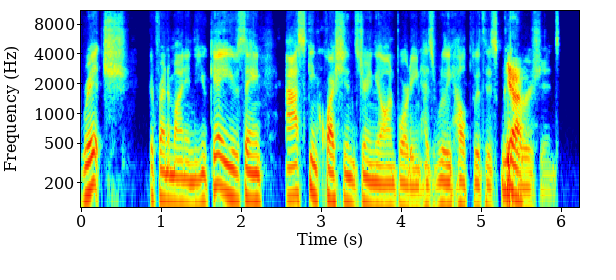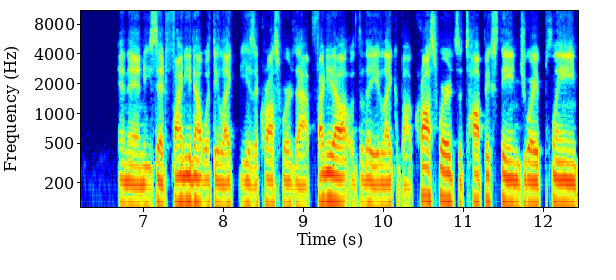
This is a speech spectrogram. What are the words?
Rich, good friend of mine in the UK, he was saying asking questions during the onboarding has really helped with his conversions. Yeah. And then he said finding out what they like. He has a crosswords app. Finding out what they like about crosswords, the topics they enjoy playing,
